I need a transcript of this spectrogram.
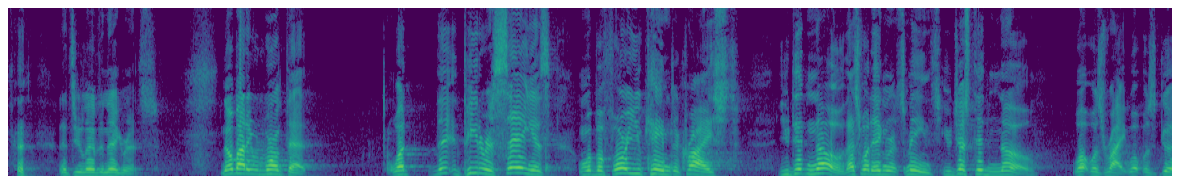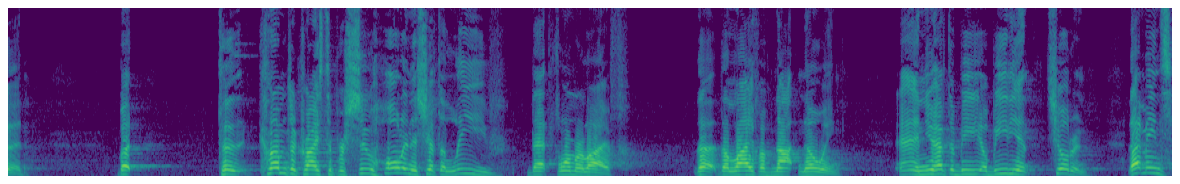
that you lived in ignorance. Nobody would want that. What the, Peter is saying is, well, before you came to Christ, you didn't know. That's what ignorance means. You just didn't know what was right, what was good. But to come to Christ, to pursue holiness, you have to leave that former life, the, the life of not knowing. And you have to be obedient children. That means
